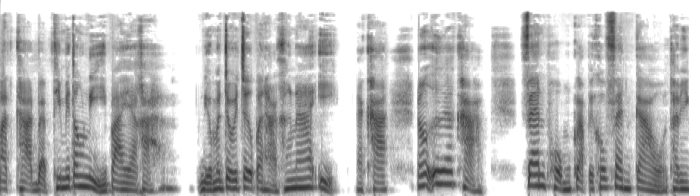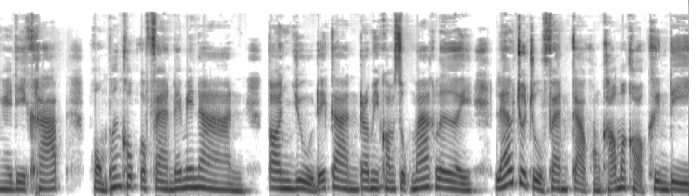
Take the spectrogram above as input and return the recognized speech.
ตัดขาดแบบที่ไม่ต้องหนีไปอะค่ะ เดี๋ยวมันจะไปเจอปัญหาข้างหน้าอีกนะคะ น้องเอื้อค่ะ แฟนผมกลับไปคบแฟนเก่าทำยังไงดีครับ ผมเพิ่งคบกับแฟนได้ไม่นาน ตอนอยู่ด้วยกันเรามีความสุขมากเลย แล้วจู่ๆแฟนเก่าของเขามาขอคืนดี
